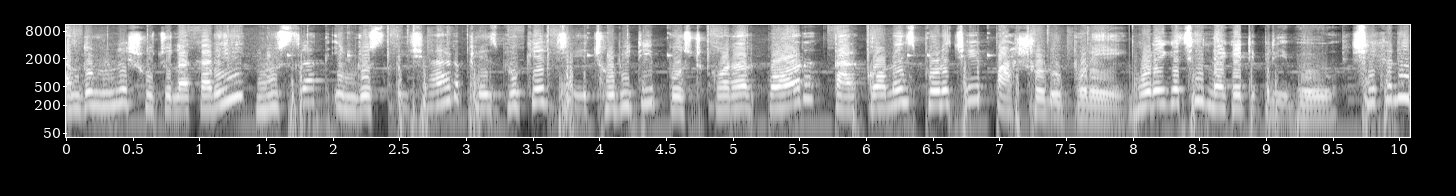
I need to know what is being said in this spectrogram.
আন্দোলনের সূচনাকারী নুসরাত ইমরোজ ফেসবুকের সেই ছবিটি পোস্ট করার পর তার কমেন্টস পড়েছে পাঁচশোর উপরে। ভরে গেছে নেগেটিভ রিভিউ সেখানে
